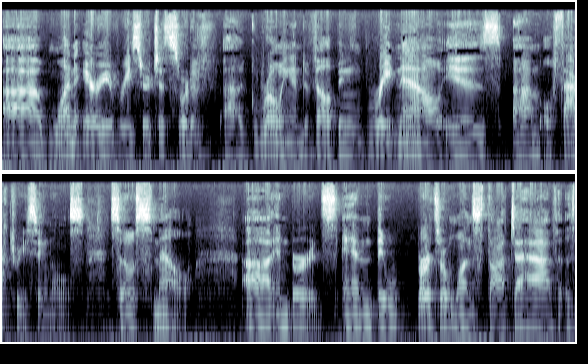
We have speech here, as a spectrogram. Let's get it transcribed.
uh, one area of research that's sort of uh, growing and developing right now is um, olfactory signals, so smell. Uh, in birds, and they, birds are once thought to have,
